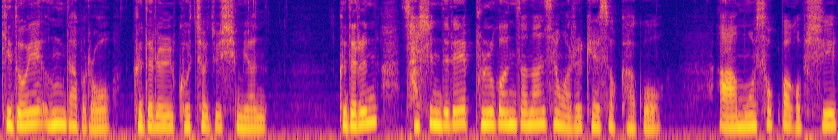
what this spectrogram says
기도의 응답으로 그들을 고쳐주시면 그들은 자신들의 불건전한 생활을 계속하고 아무 속박 없이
